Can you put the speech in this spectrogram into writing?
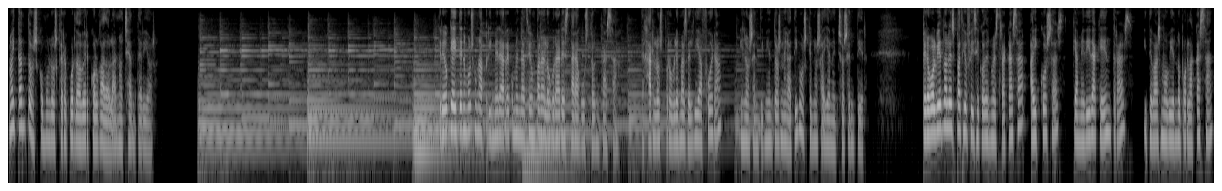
no hay tantos como los que recuerdo haber colgado la noche anterior. Creo que ahí tenemos una primera recomendación para lograr estar a gusto en casa. Dejar los problemas del día fuera y los sentimientos negativos que nos hayan hecho sentir. Pero volviendo al espacio físico de nuestra casa, hay cosas que a medida que entras y te vas moviendo por la casa,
